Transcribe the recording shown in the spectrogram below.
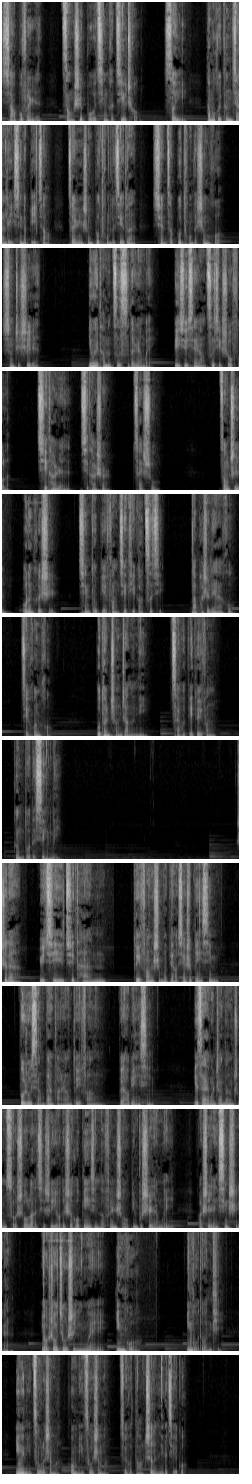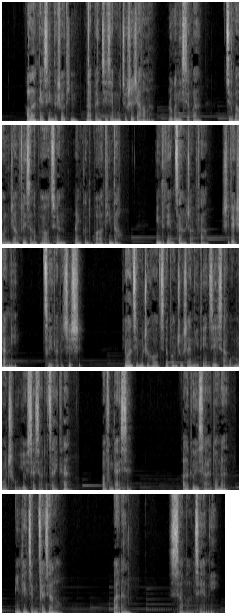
小部分人总是薄情和记仇，所以他们会更加理性的比较，在人生不同的阶段选择不同的生活，甚至是人，因为他们自私的认为，必须先让自己舒服了，其他人、其他事儿再说。总之，无论何时，请都别放弃提高自己。哪怕是恋爱后、结婚后，不断成长的你，才会给对方更多的吸引力。是的，与其去谈对方什么表现是变心，不如想办法让对方不要变心。也在文章当中所说了，其实有的时候变心和分手并不是人为，而是人性使然。有时候就是因为因果，因果的问题。因为你做了什么或没做什么，最后导致了那个结果。好了，感谢您的收听，那本期节目就是这样了。如果你喜欢，记得把文章分享到朋友圈，让更多朋友听到。您的点赞和转发是对善妮最大的支持。听完节目之后，记得帮助善妮点击一下文末处右下角的再看，万分感谢。好了，各位小耳朵们，明天节目再见喽，晚安，想梦见你。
